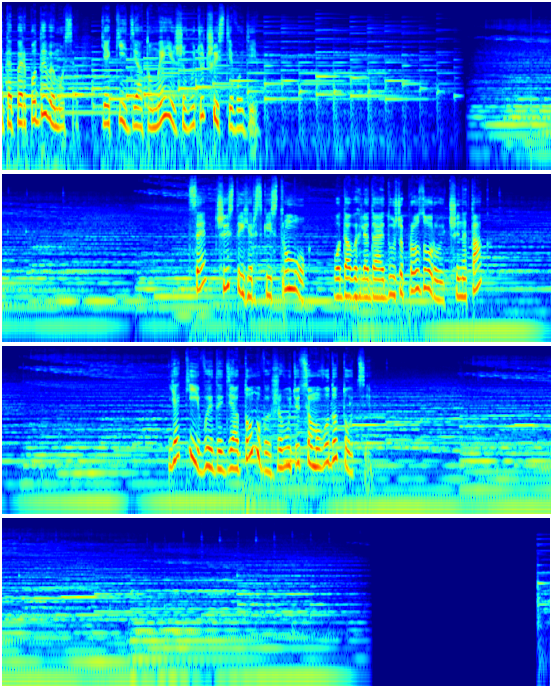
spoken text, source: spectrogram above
Тепер подивимося, які діатомеї живуть у чистій воді. Це чистий гірський струмок. Вода виглядає дуже прозорою, чи не так? Які види діатомових живуть у цьому водотоці?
